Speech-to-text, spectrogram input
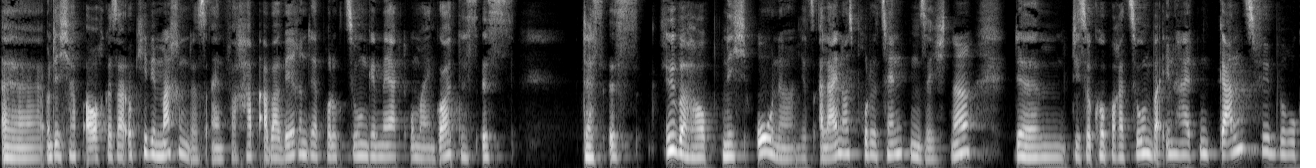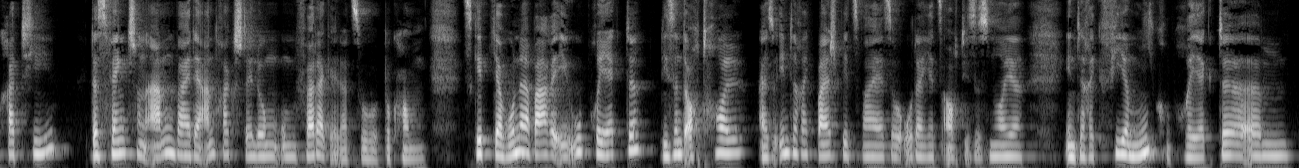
Äh, und ich habe auch gesagt, okay, wir machen das einfach. Habe aber während der Produktion gemerkt, oh mein Gott, das ist, das ist überhaupt nicht ohne. Jetzt allein aus Produzentensicht. Ne? Diese Kooperation beinhalten ganz viel Bürokratie das fängt schon an bei der Antragstellung, um Fördergelder zu bekommen. Es gibt ja wunderbare EU-Projekte, die sind auch toll, also Interreg beispielsweise oder jetzt auch dieses neue Interreg 4 Mikroprojekte ähm,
